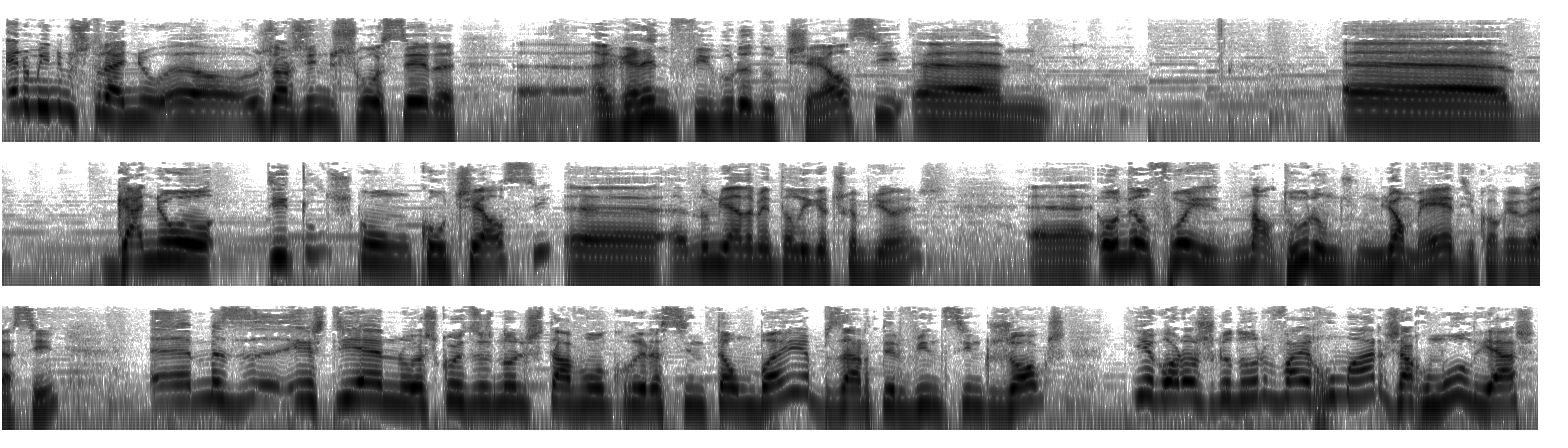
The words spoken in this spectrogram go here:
é no mínimo estranho. Uh, o Jorginho chegou a ser a grande figura do Chelsea. ganhou títulos com, com o Chelsea, nomeadamente a Liga dos Campeões. onde ele foi, na altura, um dos melhor médio, qualquer coisa assim. mas este ano as coisas não lhe estavam a correr assim tão bem, apesar de ter 25 jogos. E agora o jogador vai rumar, já rumou aliás,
